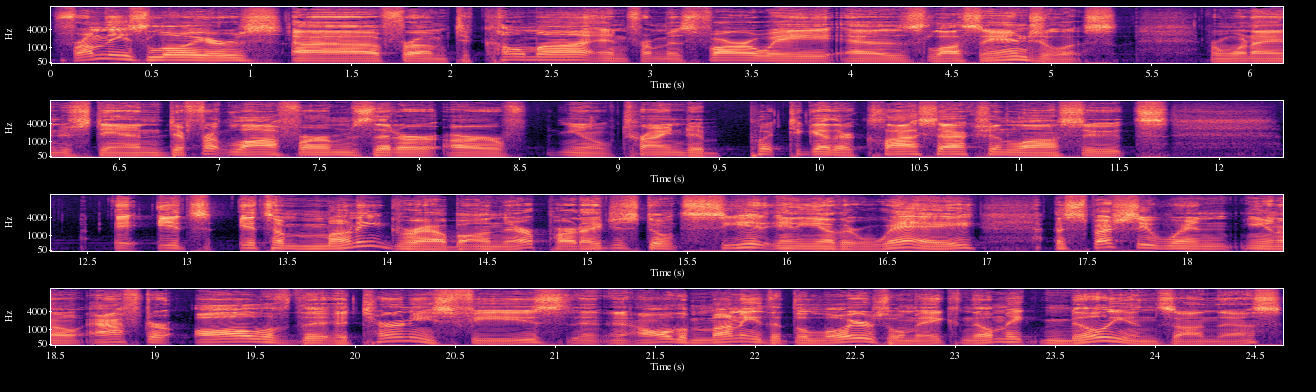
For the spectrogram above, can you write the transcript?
from these lawyers uh, from Tacoma and from as far away as Los Angeles from what I understand, different law firms that are are you know trying to put together class action lawsuits it's it's a money grab on their part. I just don't see it any other way, especially when you know after all of the attorneys' fees and, and all the money that the lawyers will make, and they'll make millions on this.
